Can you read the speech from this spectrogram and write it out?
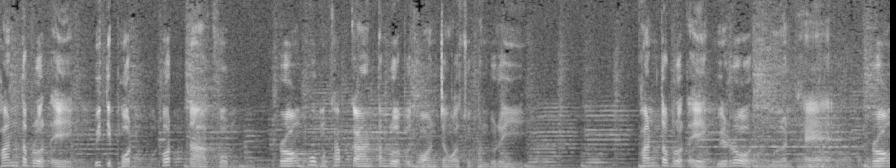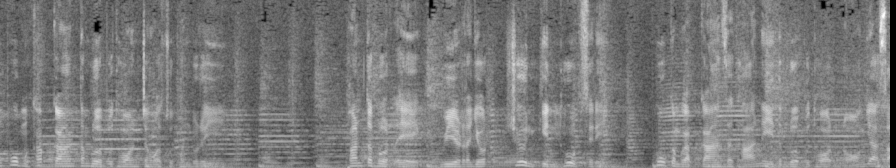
พันตำรวจเอก วิติพจน์พจนาคม รองผู้บังคับการตำรวจภูธรจังหวัดสุพรรณบุรี พันตำรวจเอกวิโรธเหมือนแท้ รองผู้บังคับการตำรวจภูธรจังหวัดสุพรรณบุรีพันตำรวจเอก วีรยศชื่นกินทูบสิริ ผู้กำกับการสถานีตำรวจภูธรหนองยาไซ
